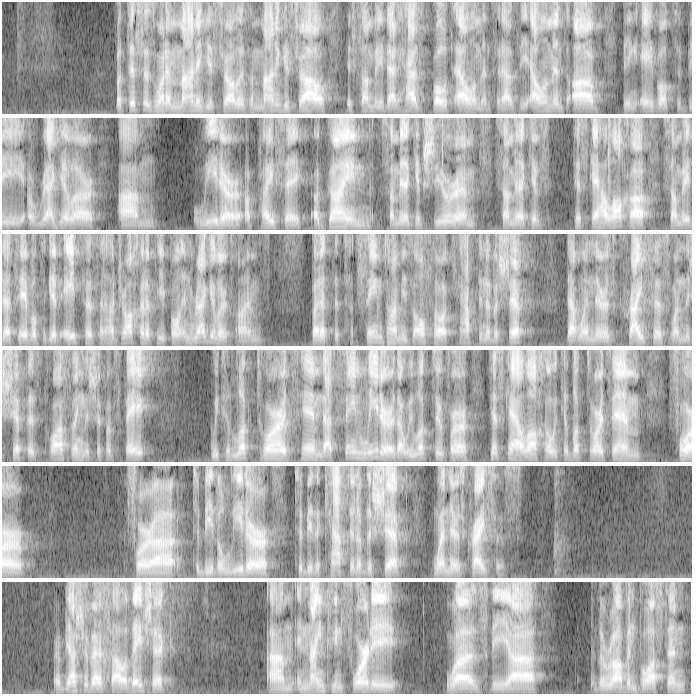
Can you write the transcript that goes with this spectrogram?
But this is what a Manig Yisrael is. A Manig Yisrael is somebody that has both elements. It has the element of being able to be a regular um, leader, a paisek, a gain, somebody that gives shiurim, somebody that gives piskei halacha, somebody that's able to give eitzis and hadracha to people in regular times. But at the t- same time, he's also a captain of a ship that when there is crisis, when the ship is tossing, the ship of state, we could look towards him, that same leader that we look to for Piskei Halacha, we could look towards him for, for uh, to be the leader, to be the captain of the ship when there's crisis. Rabbi Yoshe Ber Soloveitchik um, in 1940 was the, uh, the Rav in Boston,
